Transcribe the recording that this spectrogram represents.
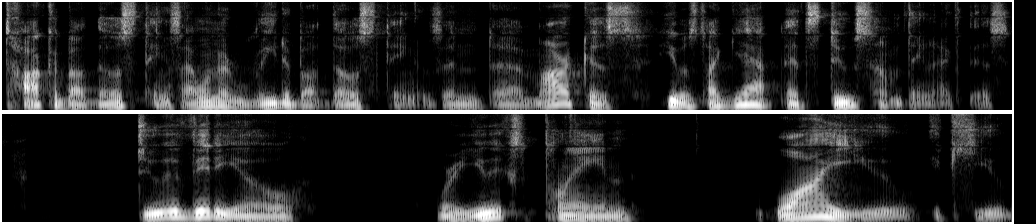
talk about those things. I want to read about those things. And uh, Marcus, he was like, yeah, let's do something like this. Do a video where you explain why you EQ,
